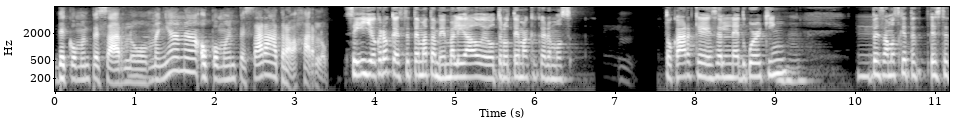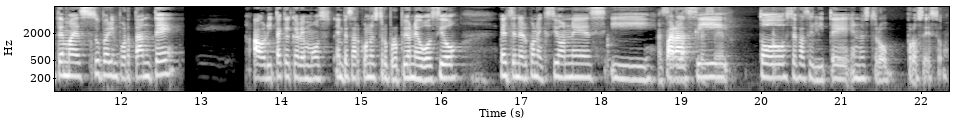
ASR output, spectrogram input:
de cómo empezarlo mañana o cómo empezar a trabajarlo. Sí, yo creo que este tema también va ligado de otro tema que queremos tocar, que es el networking. Pensamos que este tema es súper importante ahorita que queremos empezar con nuestro propio negocio, el tener conexiones y para así todo se facilite en nuestro proceso.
